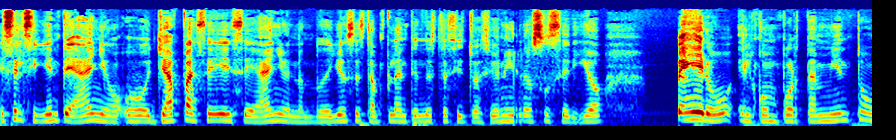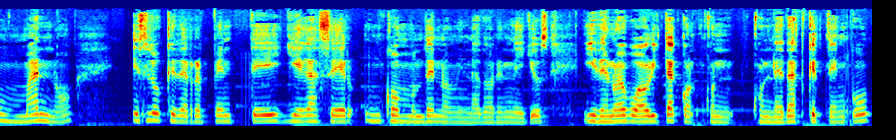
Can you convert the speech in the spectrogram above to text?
es el siguiente año o ya pasé ese año en donde ellos están planteando esta situación y no sucedió, pero el comportamiento humano es lo que de repente llega a ser un común denominador en ellos y de nuevo ahorita con, con la edad que tengo,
